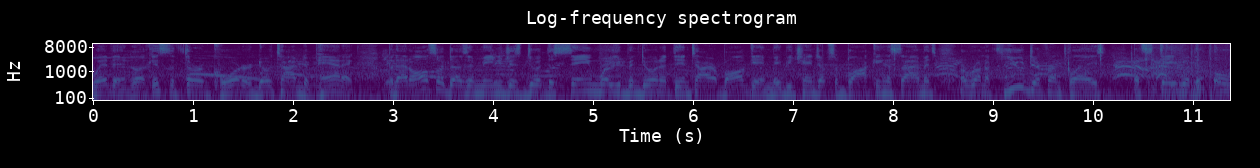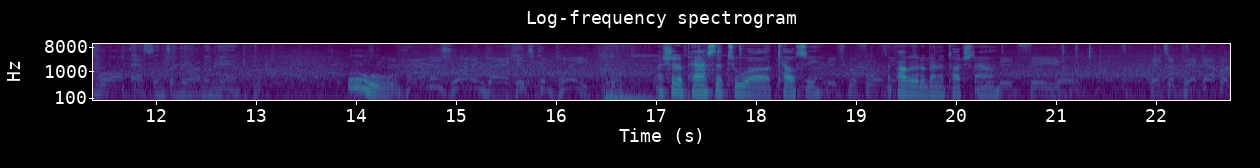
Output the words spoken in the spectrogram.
with it. Look, it's the third quarter, no time to panic. But that also doesn't mean you just do it the same way you've been doing it the entire ball game. Maybe change up some blocking assignments or run a few different plays, but stay with the overall essence of the running game. Ooh, Have his running back. It's complete. I should have passed it to uh, Kelce. That probably would have been a touchdown. Midfield. It's a pickup of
